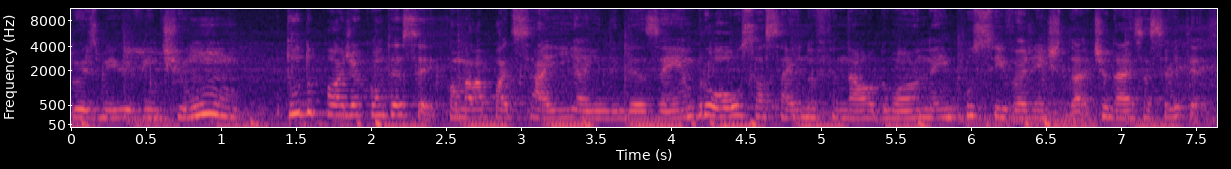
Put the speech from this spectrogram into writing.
2021 tudo pode acontecer. Como ela pode sair ainda em dezembro ou só sair no final do ano, é impossível a gente dar, te dar essa certeza.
